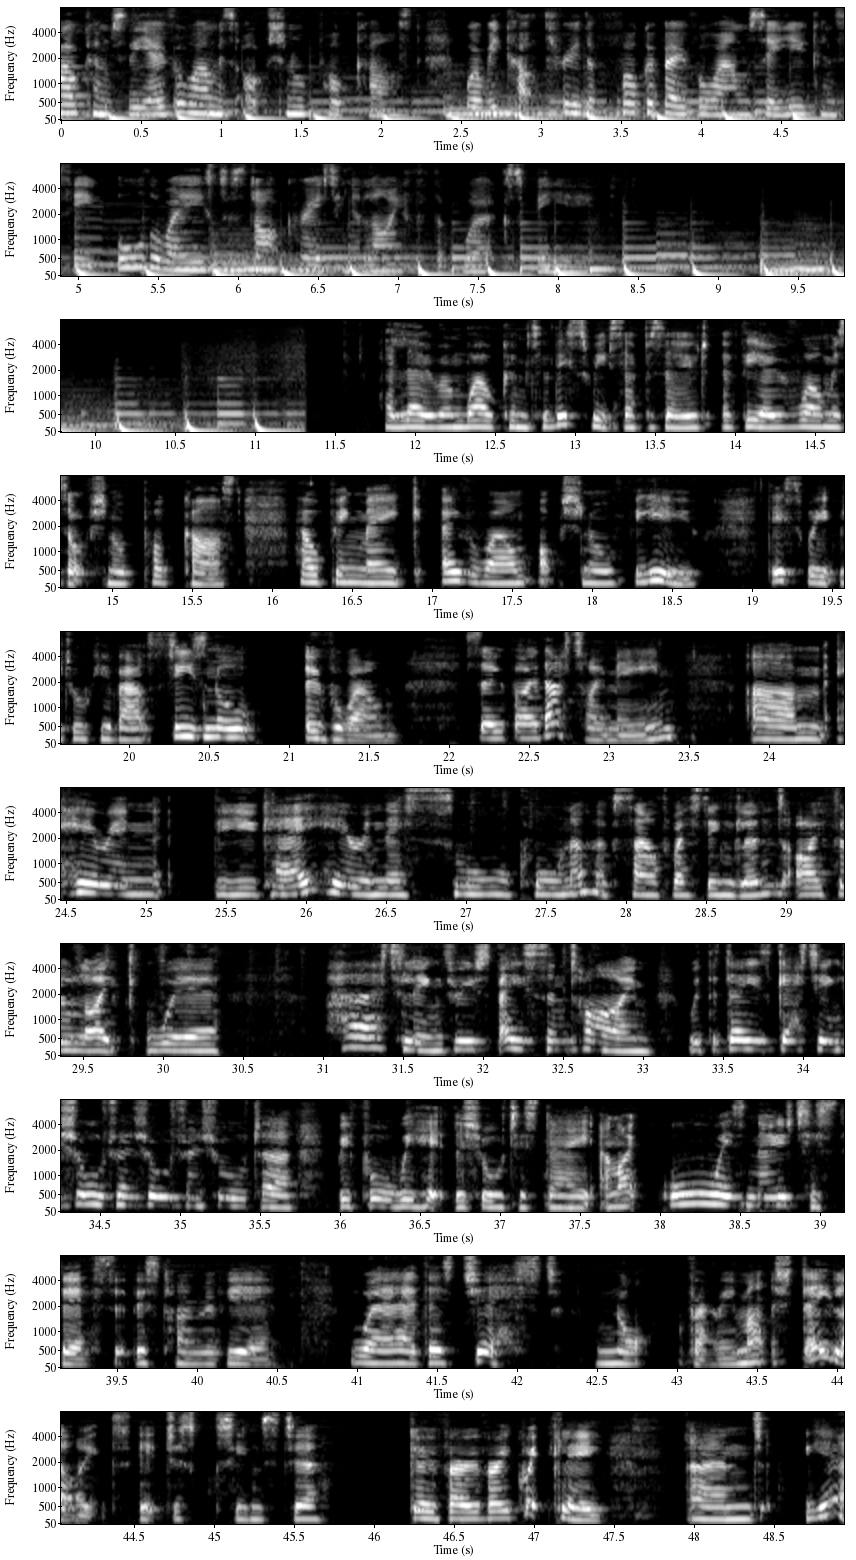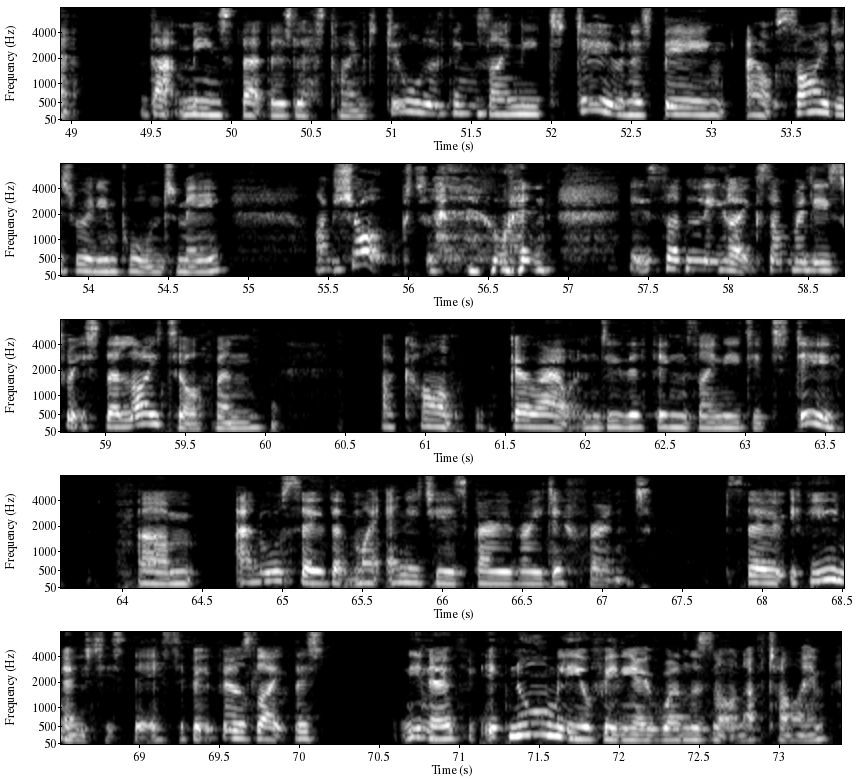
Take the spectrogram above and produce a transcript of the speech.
Welcome to the Overwhelm is Optional podcast, where we cut through the fog of overwhelm so you can see all the ways to start creating a life that works for you. Hello, and welcome to this week's episode of the Overwhelm is Optional podcast, helping make overwhelm optional for you. This week, we're talking about seasonal overwhelm. So, by that I mean, um, here in the UK, here in this small corner of southwest England, I feel like we're hurtling through space and time with the days getting shorter and shorter and shorter before we hit the shortest day. And I always notice this at this time of year where there's just not very much daylight. It just seems to go very, very quickly. And yeah, that means that there's less time to do all the things I need to do. And as being outside is really important to me, I'm shocked when it's suddenly like somebody switched the light off and I can't go out and do the things I needed to do. Um, and also that my energy is very, very different. So if you notice this, if it feels like this, you know, if, if normally you're feeling overwhelmed, there's not enough time,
